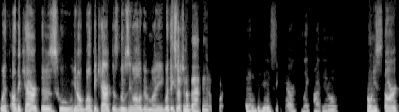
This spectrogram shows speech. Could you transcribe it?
with other characters who, you know, wealthy characters losing all of their money, with the exception of Batman, of course. But you would see characters like, uh, you know, Tony Stark,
